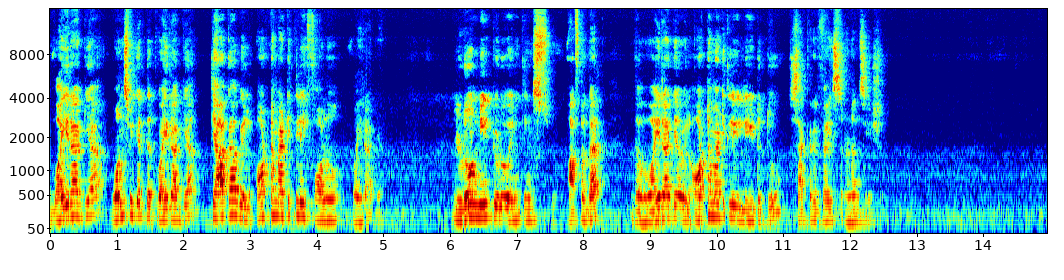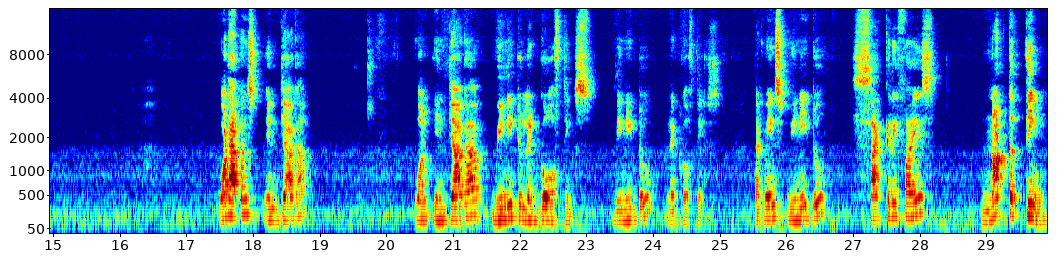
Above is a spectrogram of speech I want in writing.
Vairagya, once we get that Vairagya, Tyaga will automatically follow Vairagya. You don't need to do anything after that. The Vairagya will automatically lead to sacrifice, renunciation. What happens in Tyaga? One in Tyaga, we need to let go of things. We need to let go of things. That means we need to sacrifice not the thing,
